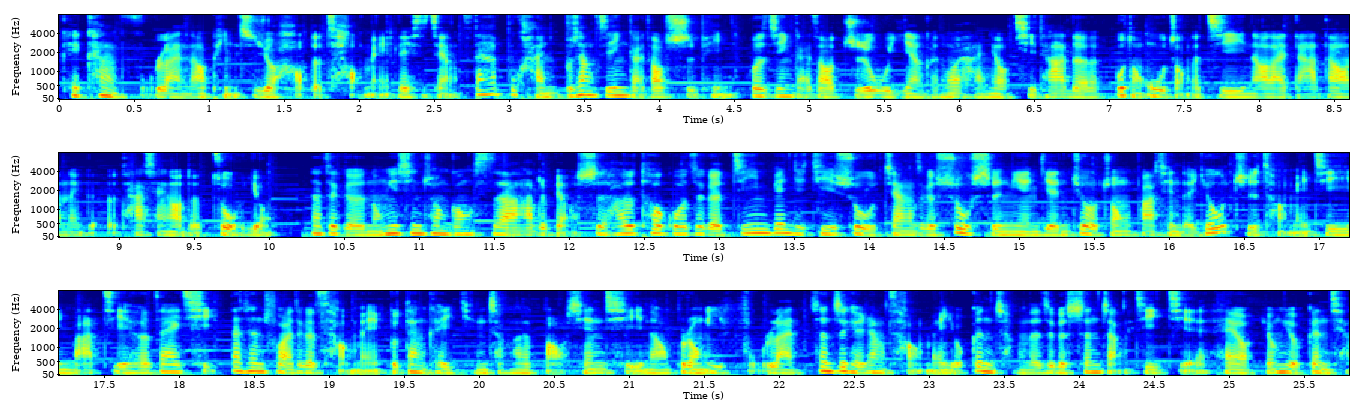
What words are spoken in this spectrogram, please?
可以抗腐烂，然后品质又好的。草莓类似这样子，但它不含不像基因改造食品或者基因改造植物一样，可能会含有其他的不同物种的基因，然后来达到那个它想要的作用。那这个农业新创公司啊，他就表示，他是透过这个基因编辑技术，将这个数十年研究中发现的优质草莓基因，把它结合在一起，诞生出来这个草莓不但可以延长它的保鲜期，然后不容易腐烂，甚至可以让草莓有更长的这个生长季节，还有拥有更强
